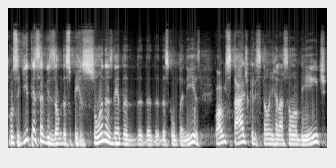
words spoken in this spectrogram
conseguir ter essa visão das personas dentro da, da, da, das companhias, qual o estágio que eles estão em relação ao ambiente,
